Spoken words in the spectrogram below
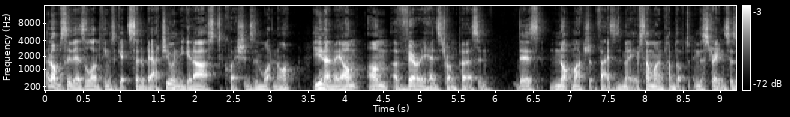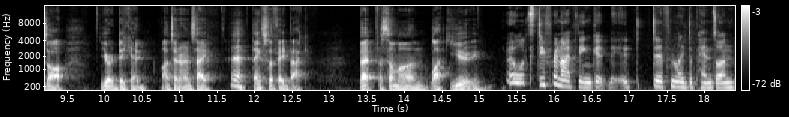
And obviously, there's a lot of things that get said about you, and you get asked questions and whatnot. You know me, I'm I'm a very headstrong person. There's not much that fazes me. If someone comes up in the street and says, "Oh, you're a dickhead," I turn around and say, "Eh, thanks for the feedback." But for someone like you, Well, it's different. I think it it definitely depends on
